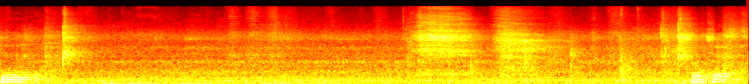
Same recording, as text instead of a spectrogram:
Good. Full chest.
